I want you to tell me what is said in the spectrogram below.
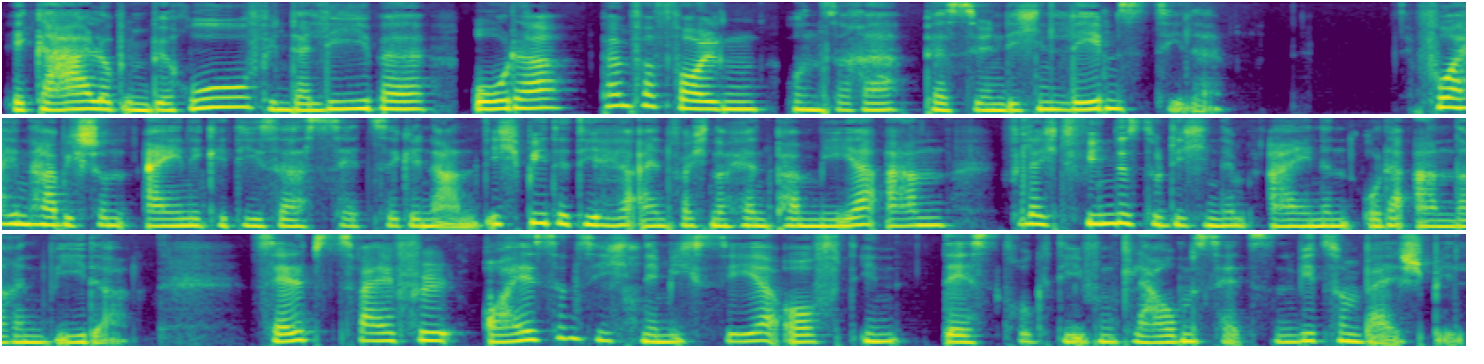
egal ob im Beruf, in der Liebe oder beim Verfolgen unserer persönlichen Lebensziele. Vorhin habe ich schon einige dieser Sätze genannt. Ich biete dir hier einfach noch ein paar mehr an. Vielleicht findest du dich in dem einen oder anderen wieder. Selbstzweifel äußern sich nämlich sehr oft in destruktiven Glaubenssätzen, wie zum Beispiel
